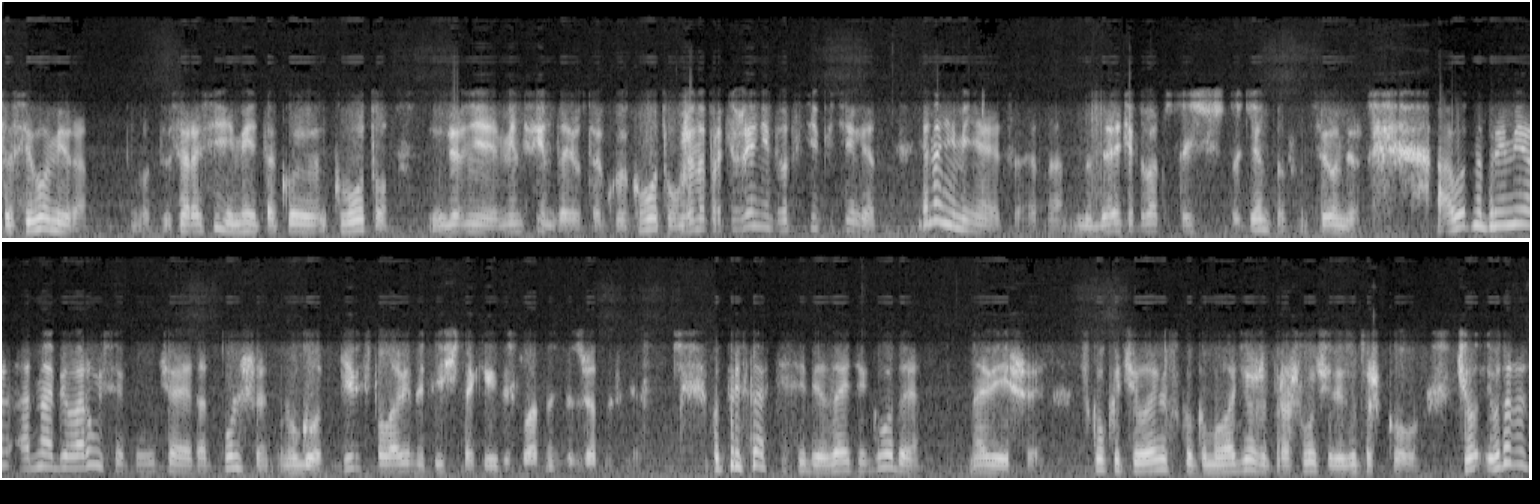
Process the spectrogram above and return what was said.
со всего мира. Вот, вся Россия имеет такую квоту, вернее, Минфин дает такую квоту уже на протяжении 25 лет. И она не меняется. Это да, эти 20 тысяч студентов всего мира. А вот, например, одна Белоруссия получает от Польши в год 9,5 тысяч таких бесплатных бюджетных мест. Вот представьте себе, за эти годы новейшие, сколько человек, сколько молодежи прошло через эту школу. И вот это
